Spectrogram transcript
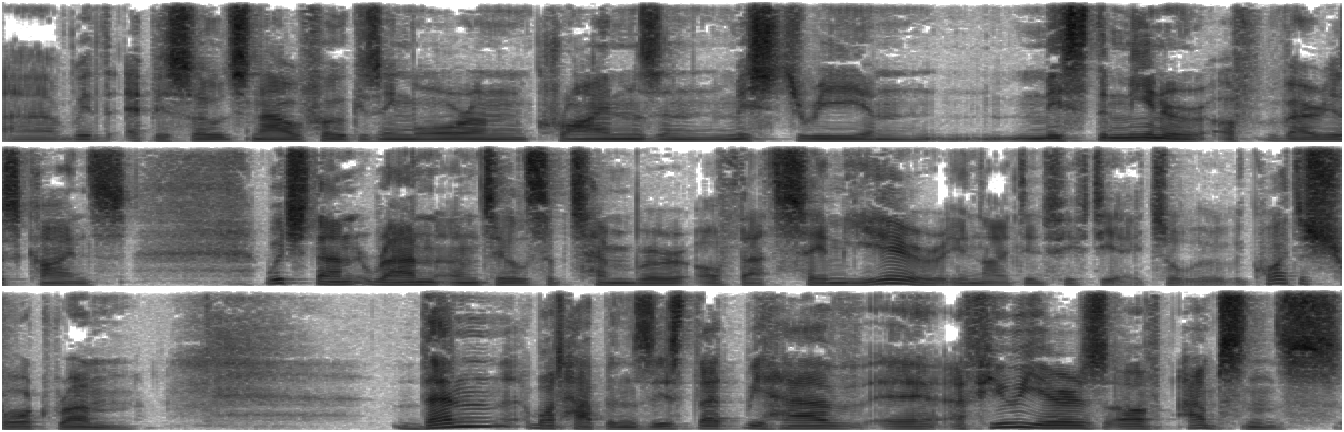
uh, with episodes now focusing more on crimes and mystery and misdemeanor of various kinds, which then ran until September of that same year in 1958. So, uh, quite a short run then what happens is that we have a, a few years of absence,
